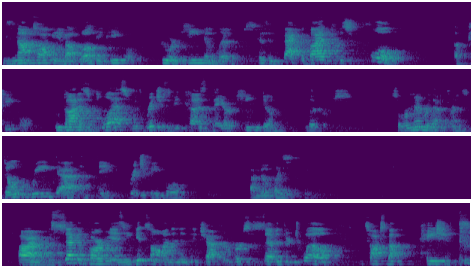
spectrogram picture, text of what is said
He's not talking about wealthy people who are kingdom livers. Because in fact, the Bible is full of people who God has blessed with riches because they are kingdom livers. So remember that, friends. Don't read that and think rich people have no place in kingdom. All right, the second part is he gets on, and then in chapter verses 7 through 12, he talks about patience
